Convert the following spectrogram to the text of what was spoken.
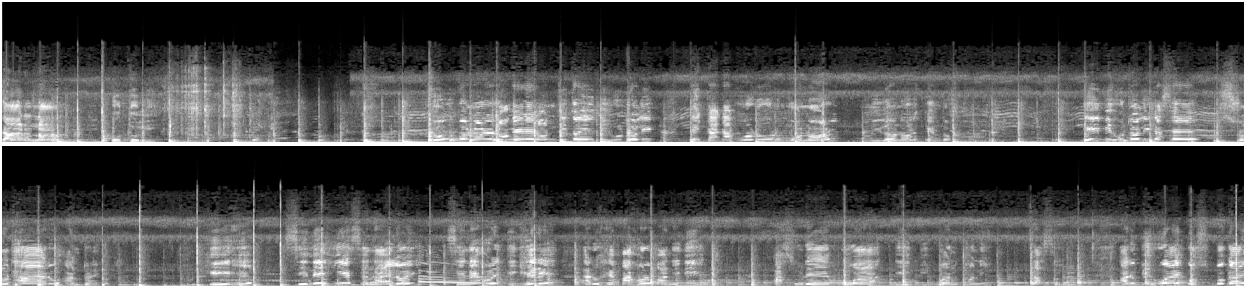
যাৰ নাম সুতুলি। মিলনৰ কেন্দ্ৰ। এই বিহুতলীত আছে শ্ৰদ্ধা আৰু আন্তৰিকতা। সেয়েহে চেনেহীয়ে চেনাই লৈ চেনেহৰ দীঘেৰে আৰু হেঁপাহৰ বাণী দি আচুৰে বোৱা এই বিহুৱানখনি যাচে আৰু বিহুৱাই গছ বগাই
